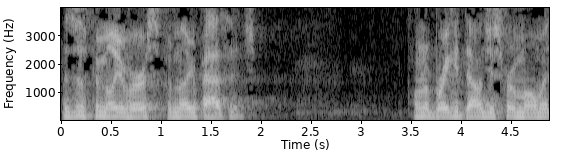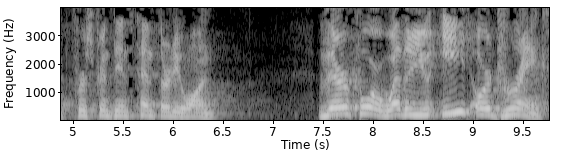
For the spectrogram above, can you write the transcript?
This is a familiar verse, familiar passage. I'm going to break it down just for a moment. 1 Corinthians 10, 31. Therefore, whether you eat or drink,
